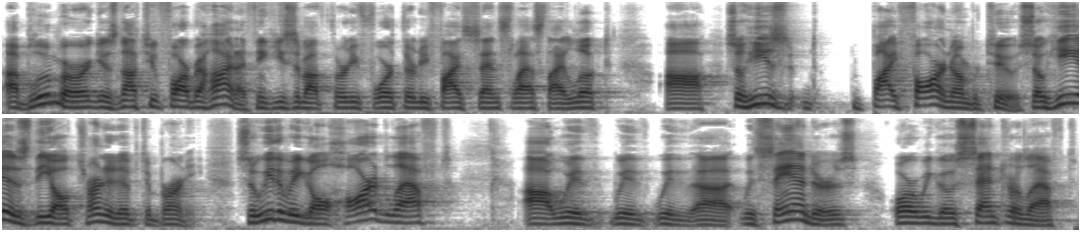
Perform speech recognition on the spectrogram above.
uh, Bloomberg is not too far behind. I think he's about 34, 35 cents last I looked. Uh, so he's by far number two. So he is the alternative to Bernie. So either we go hard left uh, with with with uh, with Sanders, or we go center left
